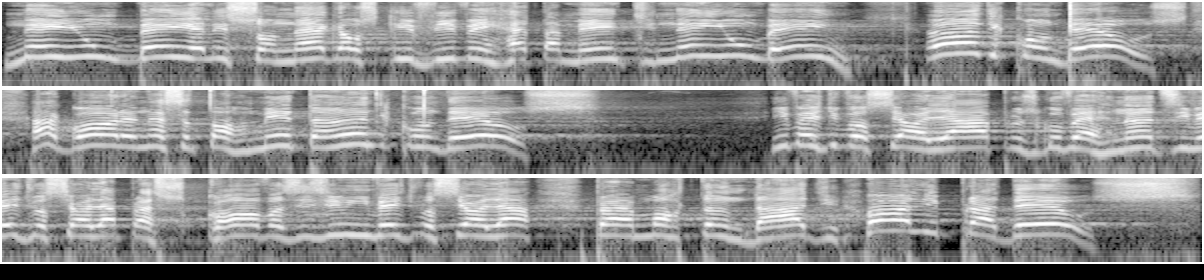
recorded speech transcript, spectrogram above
Nenhum bem ele sonega aos que vivem retamente, nenhum bem. Ande com Deus. Agora nessa tormenta, ande com Deus. Em vez de você olhar para os governantes, em vez de você olhar para as covas, em vez de você olhar para a mortandade, olhe para Deus.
